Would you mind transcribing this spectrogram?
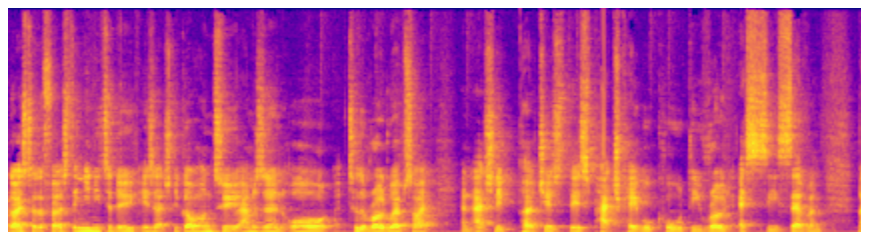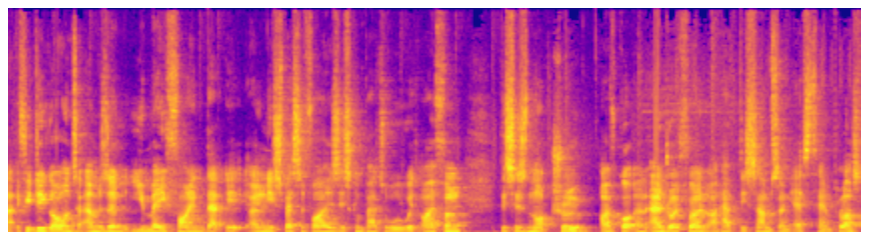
Guys, so the first thing you need to do is actually go onto Amazon or to the Rode website and actually purchase this patch cable called the Rode SC7. Now if you do go onto Amazon, you may find that it only specifies it's compatible with iPhone. This is not true. I've got an Android phone, I have the Samsung S10 Plus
